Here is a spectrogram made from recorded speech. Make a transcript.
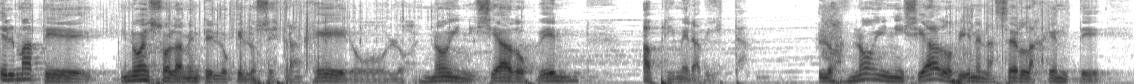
El mate no es solamente lo que los extranjeros, los no iniciados ven a primera vista. Los no iniciados vienen a ser la gente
